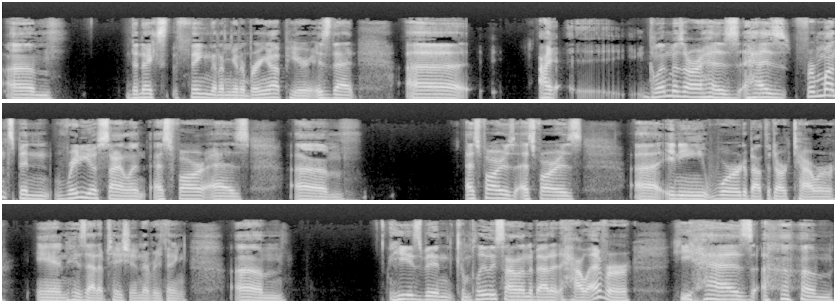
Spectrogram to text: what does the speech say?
um, the next thing that I'm going to bring up here is that uh, I Glenn Mazzara has has for months been radio silent as far as um, as far as as far as uh, any word about the Dark Tower and his adaptation and everything. Um, he has been completely silent about it. However, he has um,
